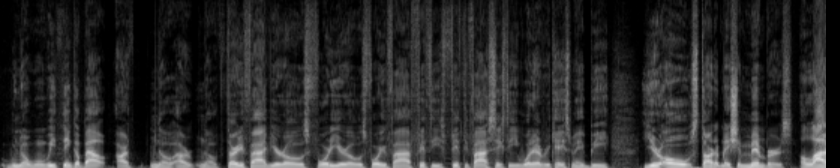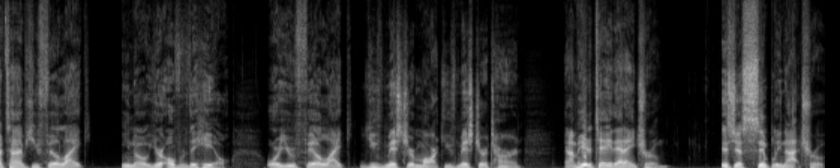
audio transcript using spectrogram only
You know, when we think about our you know, our, you know, 35 year olds, 40 year olds, 45, 50, 55, 60, whatever the case may be, year old Startup Nation members, a lot of times you feel like, you know, you're over the hill or you feel like you've missed your mark, you've missed your turn. And I'm here to tell you that ain't true. It's just simply not true.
